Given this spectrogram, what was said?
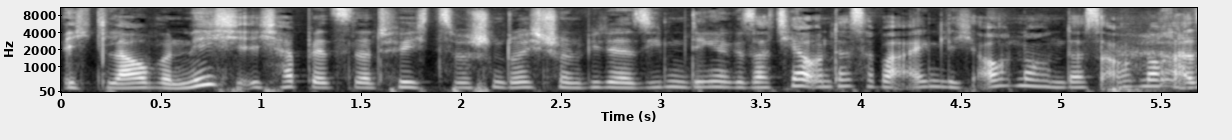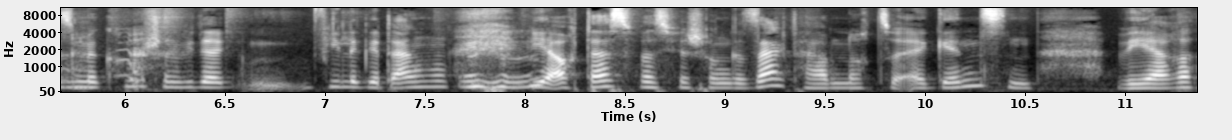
Ich, glaube nicht. Ich habe jetzt natürlich zwischendurch schon wieder sieben Dinge gesagt. Ja, und das aber eigentlich auch noch und das auch noch. Also mir kommen schon wieder mm, viele Gedanken, wie auch das, was wir schon gesagt haben, noch zu ergänzen wäre.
